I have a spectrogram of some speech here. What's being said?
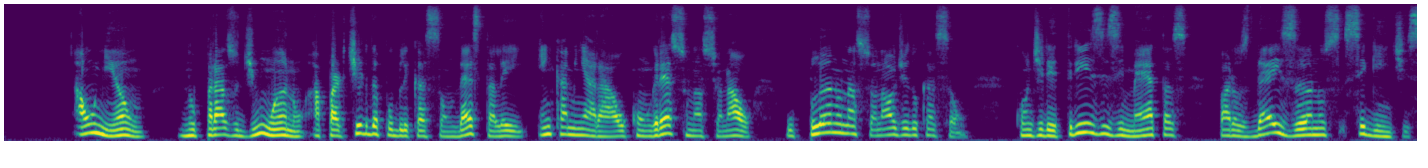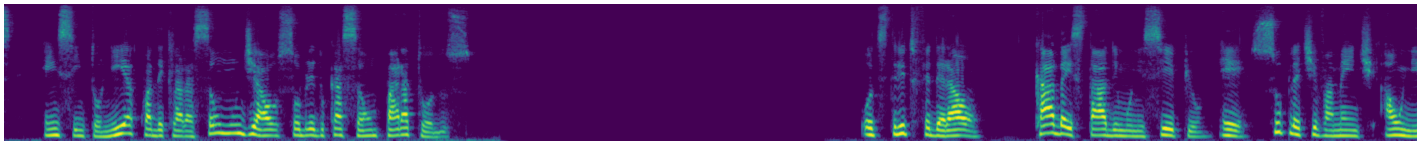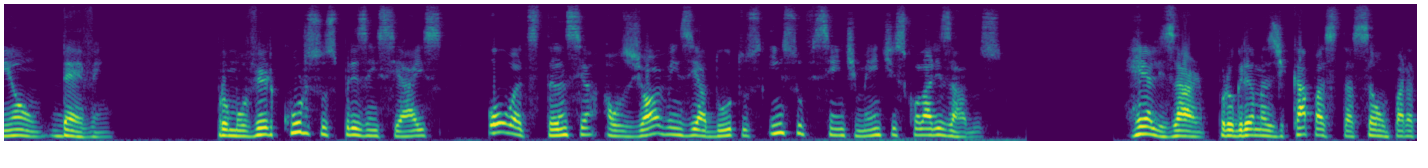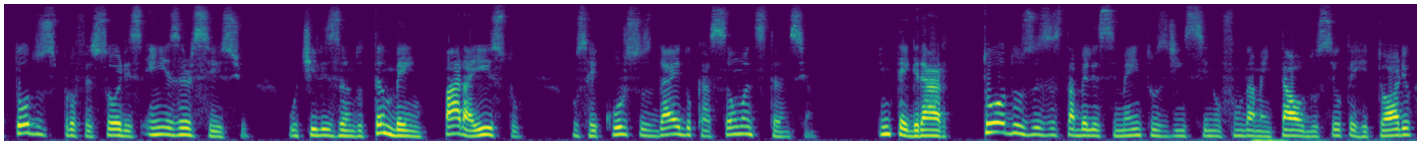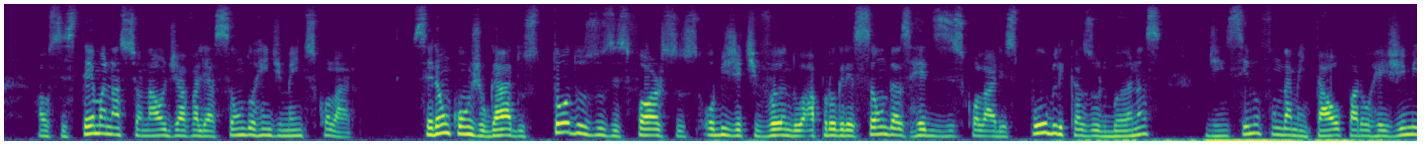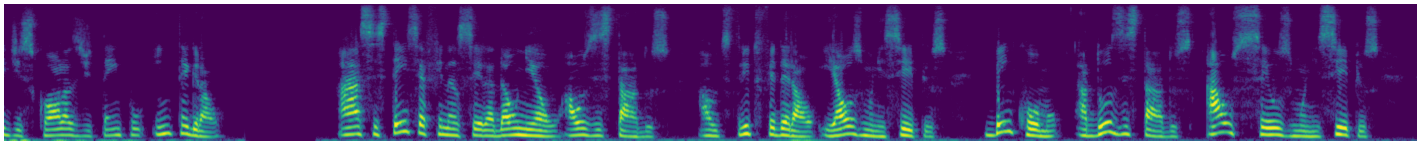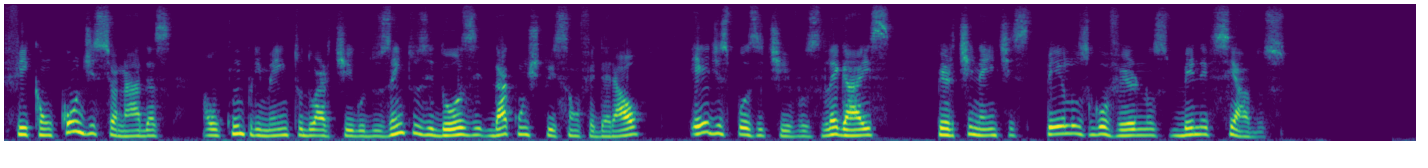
A União, no prazo de um ano a partir da publicação desta lei, encaminhará ao Congresso Nacional o Plano Nacional de Educação, com diretrizes e metas para os dez anos seguintes, em sintonia com a Declaração Mundial sobre Educação para Todos. O Distrito Federal, cada estado e município e, supletivamente, a União devem promover cursos presenciais ou à distância aos jovens e adultos insuficientemente escolarizados. Realizar programas de capacitação para todos os professores em exercício, utilizando também, para isto, os recursos da educação à distância. Integrar todos os estabelecimentos de ensino fundamental do seu território ao Sistema Nacional de Avaliação do Rendimento Escolar. Serão conjugados todos os esforços objetivando a progressão das redes escolares públicas urbanas de ensino fundamental para o regime de escolas de tempo integral. A assistência financeira da União aos Estados, ao Distrito Federal e aos municípios bem como a dos estados aos seus municípios, ficam condicionadas ao cumprimento do artigo 212 da Constituição Federal e dispositivos legais pertinentes pelos governos beneficiados.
